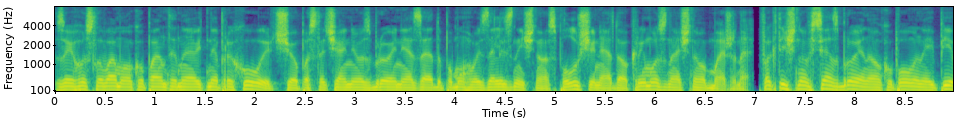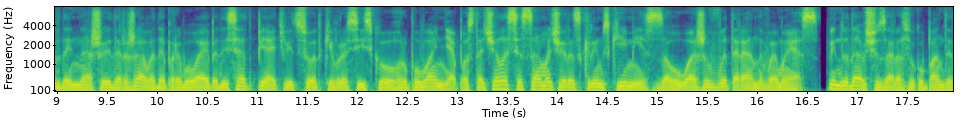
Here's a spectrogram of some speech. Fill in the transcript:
За його словами, окупанти навіть не приховують, що постачання озброєння за допомогою залізничного сполучення до Криму значно обмежене. Фактично, вся зброя на окупований південь нашої держави, де перебуває 55% російського групування, постачалася саме через Кримський міст, зауважив ветеран ВМС. Він додав, що зараз окупанти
